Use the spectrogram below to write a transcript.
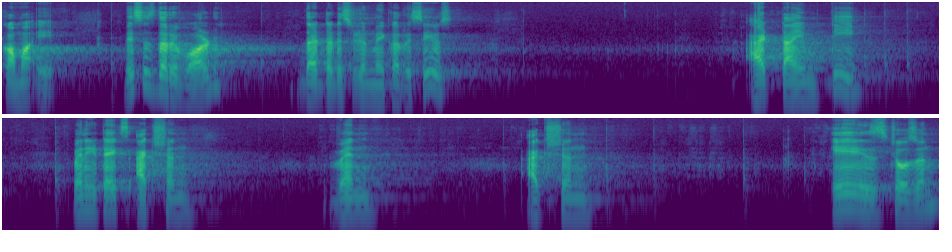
comma A. This is the reward that the decision maker receives at time t when he takes action when action A is chosen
